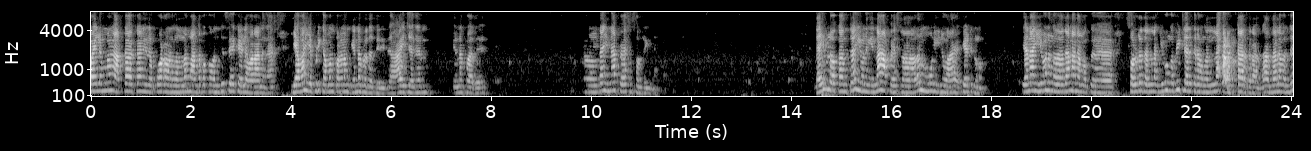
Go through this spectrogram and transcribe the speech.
பயிலுமே அக்கா அக்கா இதில் போடுறவனுங்கெல்லாம் அந்த பக்கம் வந்து ஃபேக் வரானுங்க. எவன் எப்படி கமெண்ட் பண்ண நமக்கு என்ன பிரதர் தெரியுது? ஆய் ஜெகன் என்னப்பா அது? தான் என்ன பேச சொல்றீங்க? லைவ்ல உட்காந்துட்டா இவனுங்க என்ன பேசினாலும் மூடிக்கணும் கேட்டுக்கணும். ஏன்னா இவனுங்க தானே நமக்கு சொல்றதெல்லாம் இவங்க வீட்டில் இருக்கிறவங்க எல்லாம் கரெக்டாக இருக்கிறாங்க. அதனால வந்து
